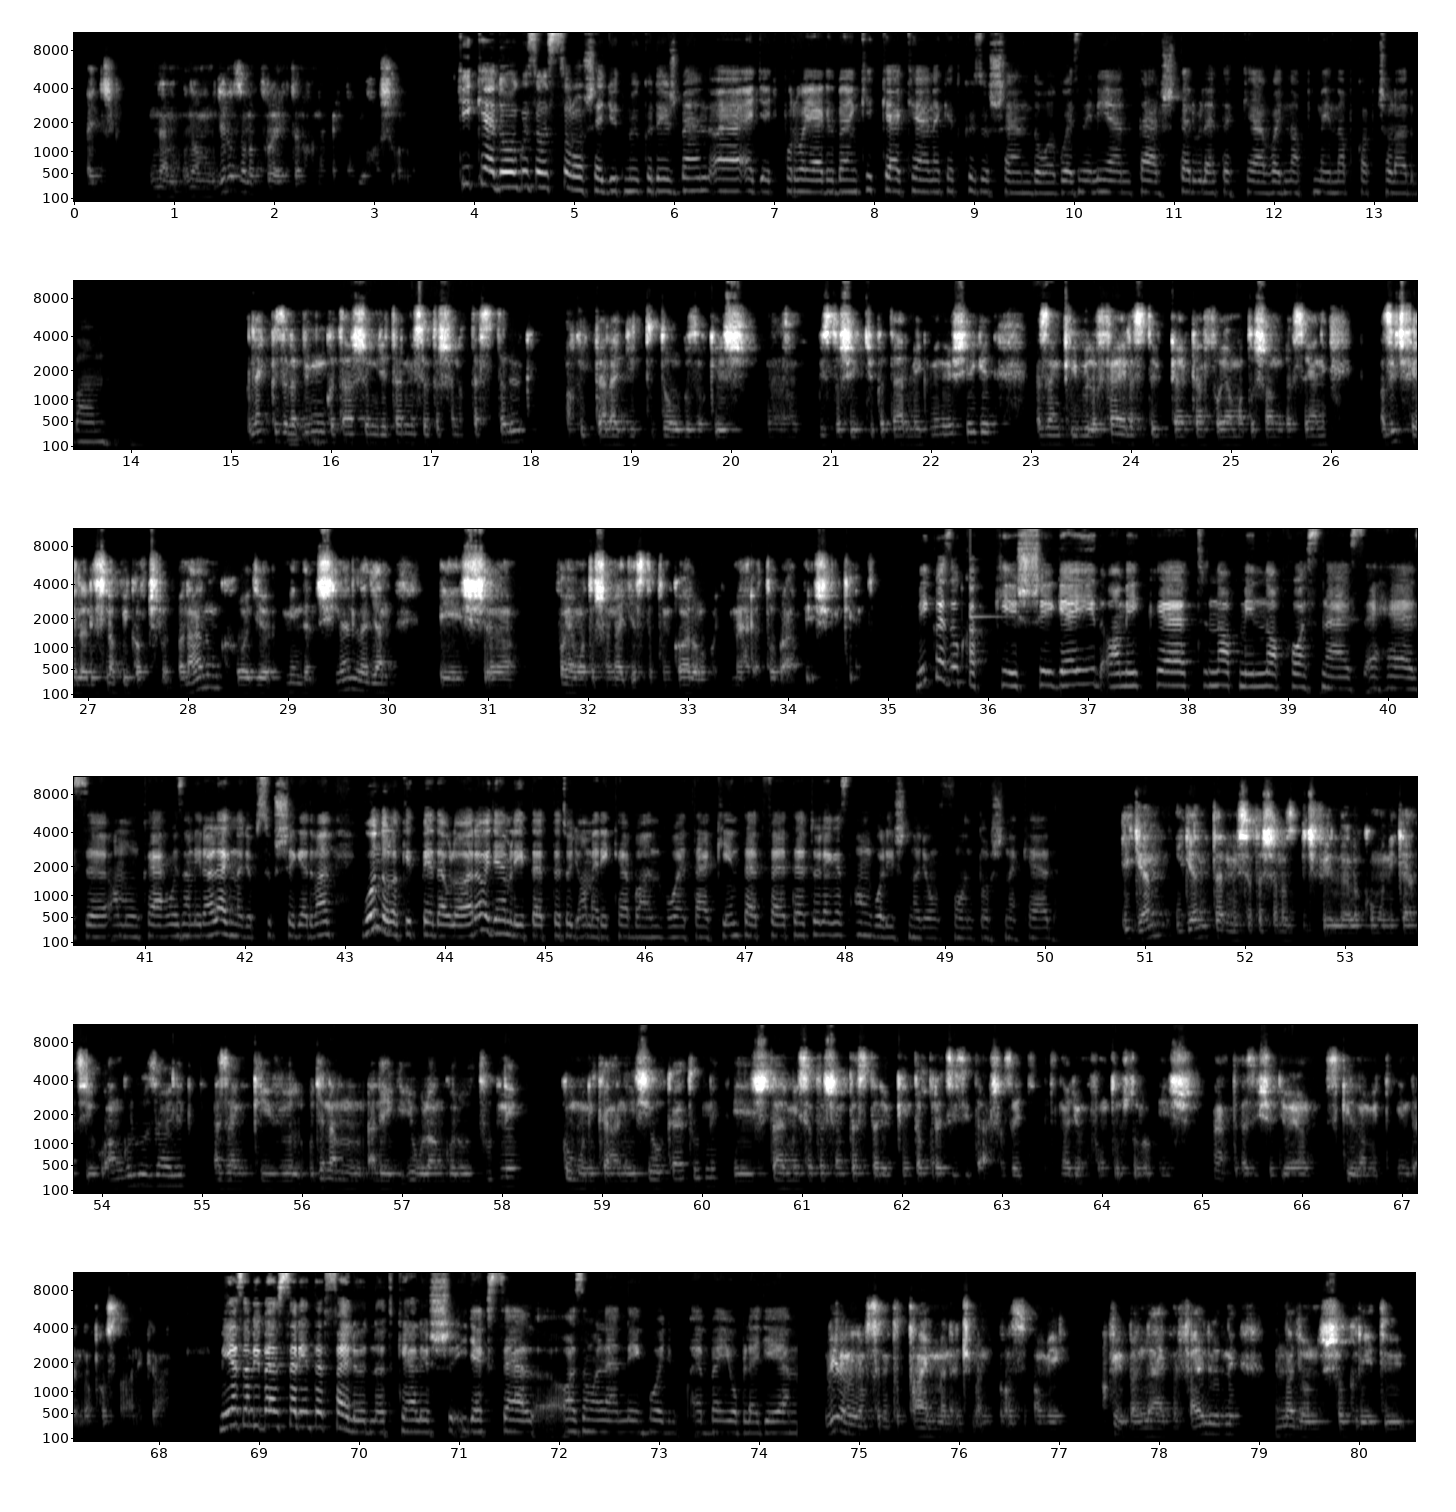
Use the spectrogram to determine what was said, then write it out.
egy nem, nem ugyanazon a projekten, hanem egy nagyon hasonló. Kikkel dolgozol szoros együttműködésben egy-egy projektben? Kikkel kell neked közösen dolgozni? Milyen társ területekkel vagy nap nap kapcsolatban? A legközelebbi munkatársam ugye természetesen a tesztelők, akikkel együtt dolgozok és biztosítjuk a termék minőségét. Ezen kívül a fejlesztőkkel kell folyamatosan beszélni. Az ügyfélel is napi kapcsolatban állunk, hogy minden sinen legyen, és folyamatosan egyeztetünk arról, hogy merre tovább és miként. Mik azok a készségeid, amiket nap mint nap használsz ehhez a munkához, amire a legnagyobb szükséged van? Gondolok itt például arra, hogy említetted, hogy Amerikában voltál kint, tehát feltehetőleg ez angol is nagyon fontos neked. Igen, igen, természetesen az ügyféllel a kommunikáció angolul zajlik, ezen kívül ugye nem elég jól angolul tudni, kommunikálni is jól kell tudni, és természetesen tesztelőként a precizitás az egy, egy nagyon fontos dolog, és hát ez is egy olyan skill, amit minden nap használni kell. Mi az, amiben szerinted fejlődnöd kell, és igyekszel azon lenni, hogy ebben jobb legyél? Véleményem szerint a time management az, ami, amiben lehetne fejlődni. Nagyon sokrétű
